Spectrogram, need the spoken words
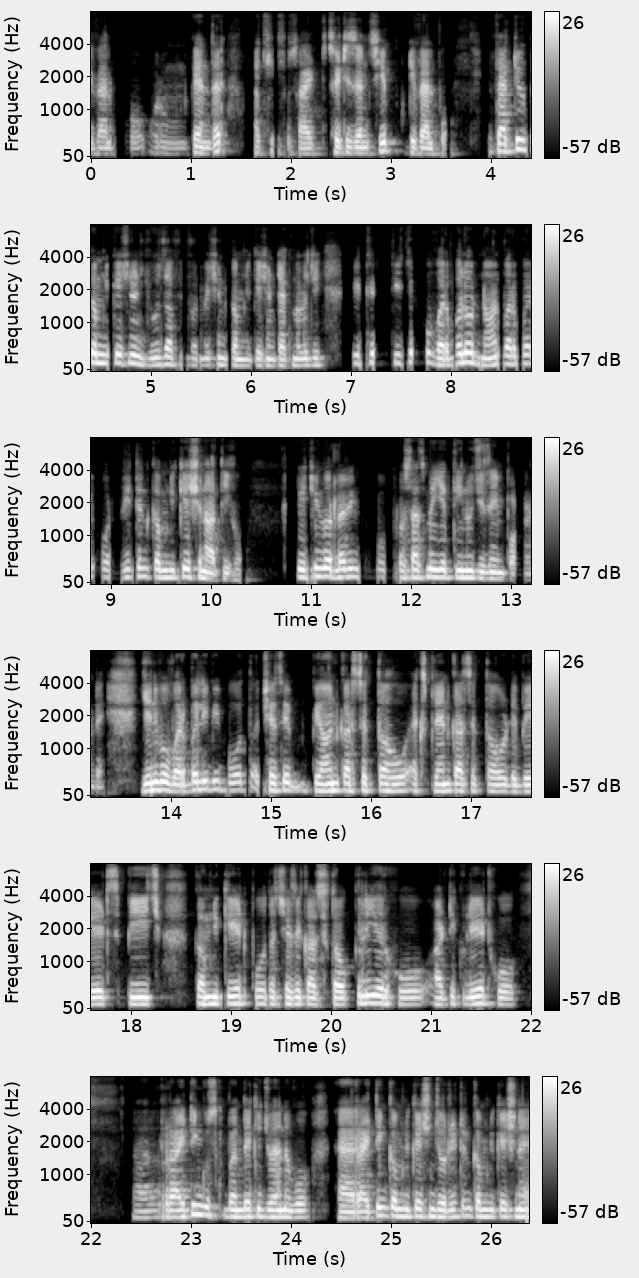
ڈیولپ ہو اور ان کے اندر اچھی سوسائٹی سٹیزن شپ ڈیولپ ہو۔ Effective communication and use of information communication technology teacher کو وربل اور نان وربل اور ریٹن کمیونیکیشن آتی ہو ٹیچنگ اور لرننگ پروسیس میں یہ تینوں چیزیں امپورٹنٹ ہیں یعنی وہ وربلی بھی بہت اچھے سے بیان کر سکتا ہو ایکسپلین کر سکتا ہو ڈبیٹ اسپیچ کمیونیکیٹ بہت اچھے سے کر سکتا ہو کلیئر ہو آرٹیکولیٹ ہو رائٹنگ اس بندے کی جو ہے نا وہ رائٹنگ کمیونیکیشن جو ریٹن کمیونیکیشن ہے،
